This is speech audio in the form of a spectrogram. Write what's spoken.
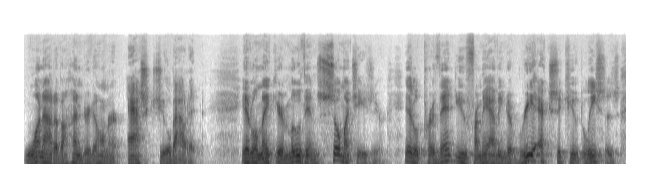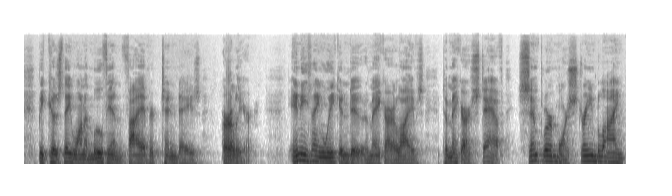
one out of a hundred owner asks you about it. It will make your move in so much easier. It'll prevent you from having to re execute leases because they want to move in five or 10 days earlier. Anything we can do to make our lives, to make our staff simpler, more streamlined,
